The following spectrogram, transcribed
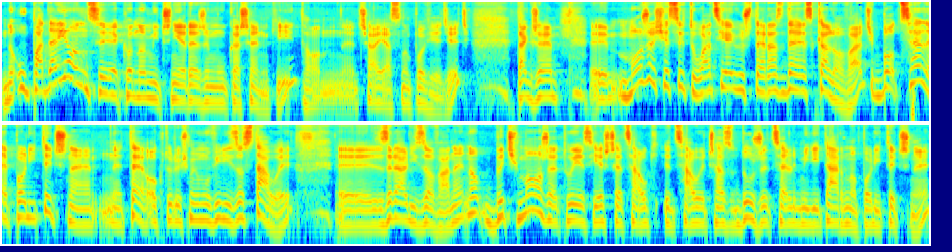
no, upadający ekonomicznie reżim Łukaszenki, to mm, trzeba jasno powiedzieć. Także y, może się sytuacja już teraz deeskalować, bo cele polityczne, y, te, o którychśmy mówili, zostały y, zrealizowane. No być może tu jest jeszcze cał, cały czas duży cel militarno-polityczny,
